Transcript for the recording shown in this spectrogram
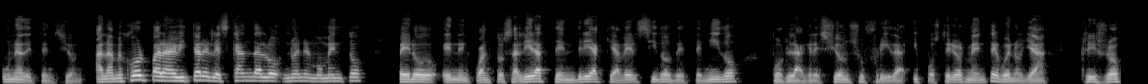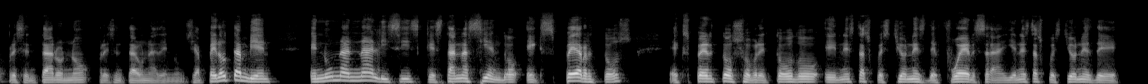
una detención. A lo mejor para evitar el escándalo, no en el momento, pero en, cuanto saliera tendría que haber sido detenido por la agresión sufrida y posteriormente, bueno, ya Chris Rock presentar o no presentar una denuncia. Pero también en un análisis que están haciendo expertos, expertos sobre todo en estas cuestiones de fuerza y en estas cuestiones de,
